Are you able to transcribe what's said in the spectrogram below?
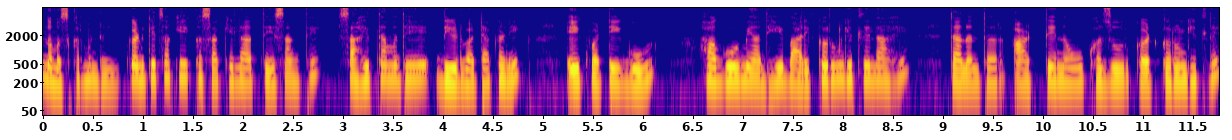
नमस्कार मंडळी कणकेचा केक कसा केला ते सांगते. साहित्यामध्ये दीड वाट्या कणिक एक वाटी गूळ. हा गूळ मी आधी बारीक करून घेतलेला आहे. त्यानंतर आठ ते नऊ खजूर कट करून घेतले.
